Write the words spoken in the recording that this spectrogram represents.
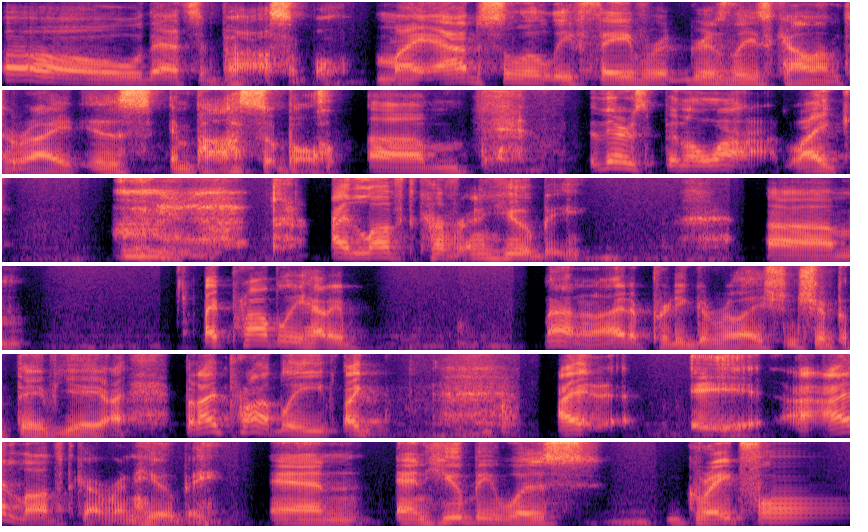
Oh, that's impossible. My absolutely favorite Grizzlies column to write is impossible. Um, there's been a lot. Like, I loved covering Hubie. Um, I probably had a, I don't know, I had a pretty good relationship with Dave Yeh, but I probably like, I, I loved covering Hubie, and and Hubie was grateful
